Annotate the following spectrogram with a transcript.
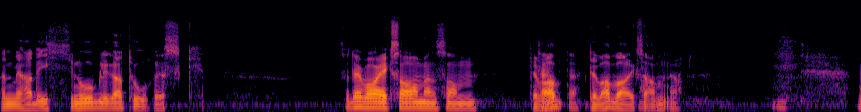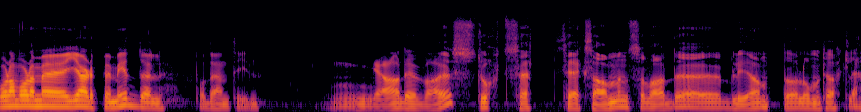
men vi hadde ikke noe obligatorisk. Så det var eksamen som det var, det var bare eksamen, ja. Hvordan var det med hjelpemiddel på den tiden? Ja, det var jo stort sett til eksamen så var det blyant og lommetørkle.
